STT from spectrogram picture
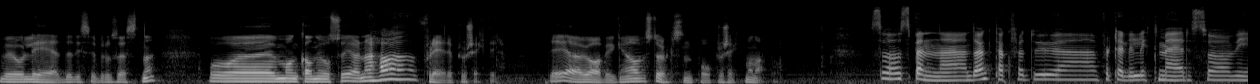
ved å lede disse prosessene. Og man kan jo også gjerne ha flere prosjekter. Det er jo avhengig av størrelsen på prosjektet man er på. Så spennende, Dag. Takk for at du uh, forteller litt mer, så vi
